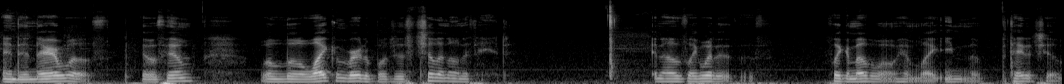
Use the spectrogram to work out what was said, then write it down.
And then there it was. It was him with a little white convertible just chilling on his head. And I was like, what is this? It's like another one with him like eating a potato chip.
